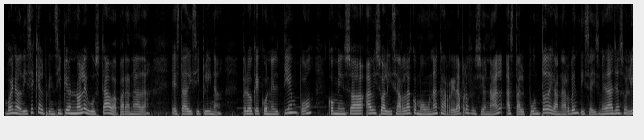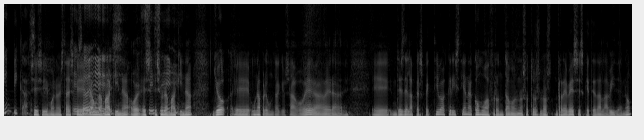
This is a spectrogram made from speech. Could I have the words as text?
Bueno, dice que al principio no le gustaba para nada esta disciplina, pero que con el tiempo comenzó a visualizarla como una carrera profesional hasta el punto de ganar 26 medallas olímpicas. Sí, sí, bueno, esta es que era una máquina, o es, una máquina. Yo, eh, una pregunta que os hago, eh, a ver, eh, desde la perspectiva cristiana, ¿cómo afrontamos nosotros los reveses que te da la vida? ¿no?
